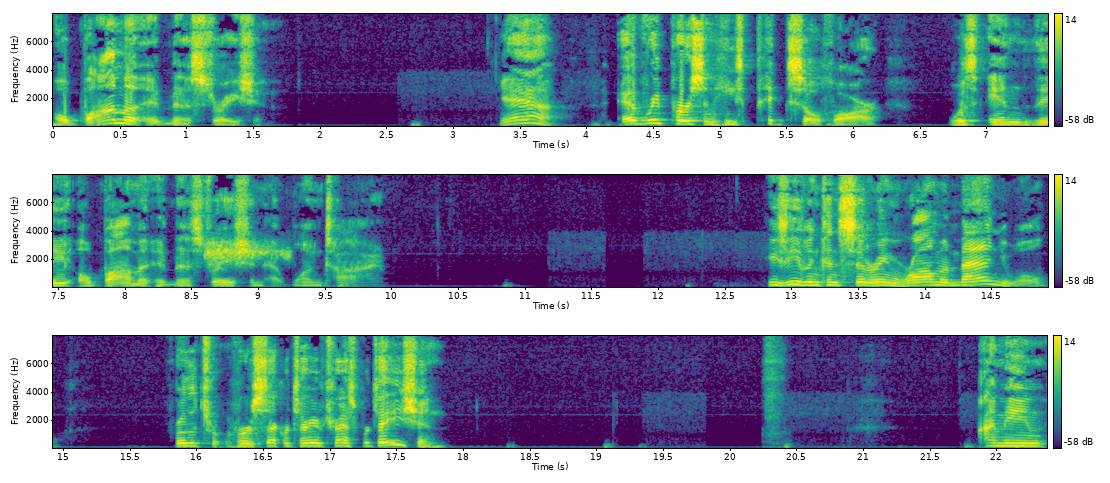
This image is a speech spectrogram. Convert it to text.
Obama administration. Yeah, every person he's picked so far was in the Obama administration at one time. He's even considering Rahm Emanuel for the for Secretary of Transportation. I mean,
